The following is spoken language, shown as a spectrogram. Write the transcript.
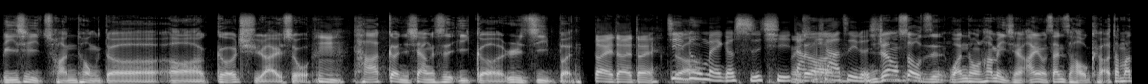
比起传统的呃歌曲来说，嗯，它更像是一个日记本。对对对，记录每个时期当下自己的。你就像瘦子顽童他们以前俺有三十毫克，他妈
